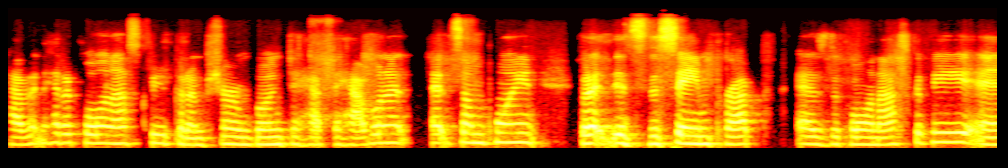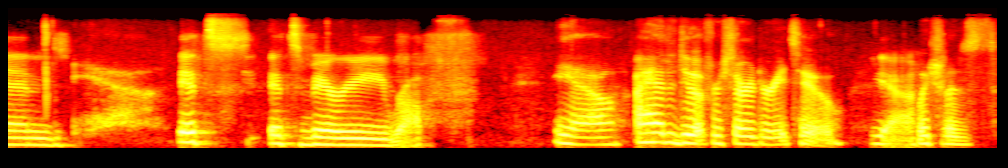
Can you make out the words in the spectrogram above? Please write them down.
haven't had a colonoscopy, but I'm sure I'm going to have to have one at, at some point. But it's the same prep as the colonoscopy, and yeah, it's it's very rough. Yeah, I had to do it for surgery too. Yeah, which was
